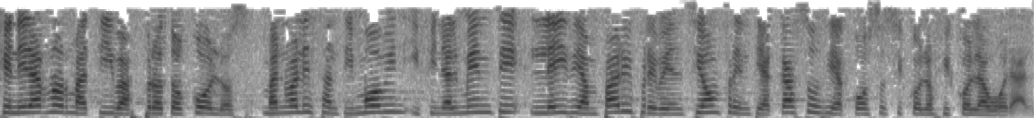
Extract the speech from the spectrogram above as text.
Generar normativas, protocolos, manuales antimóvil y finalmente ley de amparo y prevención frente a casos de acoso psicológico laboral.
